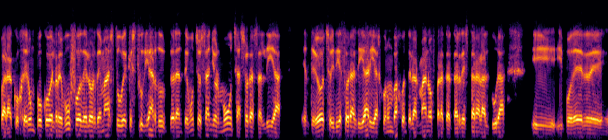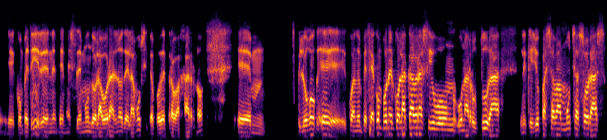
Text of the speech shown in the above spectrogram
para coger un poco el rebufo de los demás tuve que estudiar durante muchos años, muchas horas al día, entre 8 y 10 horas diarias con un bajo entre las manos para tratar de estar a la altura y, poder eh, eh, competir en, este mundo laboral ¿no? de la música, poder trabajar. ¿no? Eh, luego, eh, cuando empecé a componer con la cabra, sí hubo un, una ruptura en la que yo pasaba muchas horas,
